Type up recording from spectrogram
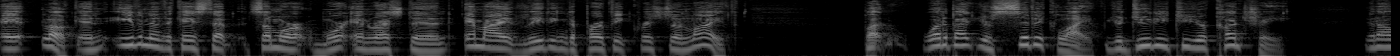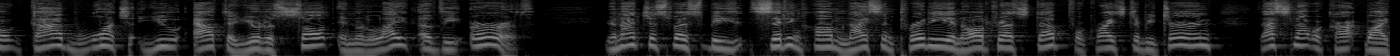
it, look, and even in the case that some were more interested in, am I leading the perfect Christian life? But what about your civic life, your duty to your country? You know, God wants you out there. You're the salt and the light of the earth. You're not just supposed to be sitting home nice and pretty and all dressed up for Christ to return. That's not what God, why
